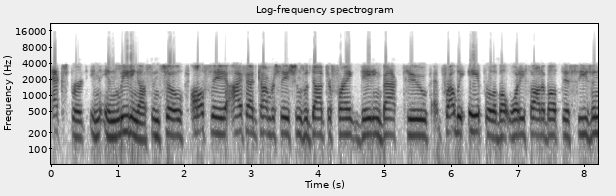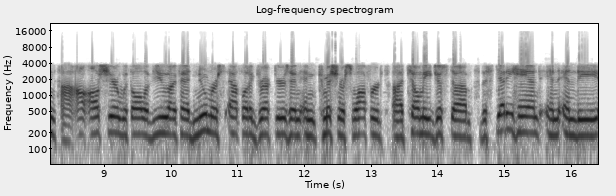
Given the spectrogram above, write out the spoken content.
expert in, in leading us. And so I'll say I've had conversations with Dr. Frenk dating back to probably April about what he thought about this season. Uh, I'll, I'll, share with all of you. I've had numerous athletic directors and, and Commissioner Swofford uh, tell me just um, the steady hand and, and the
